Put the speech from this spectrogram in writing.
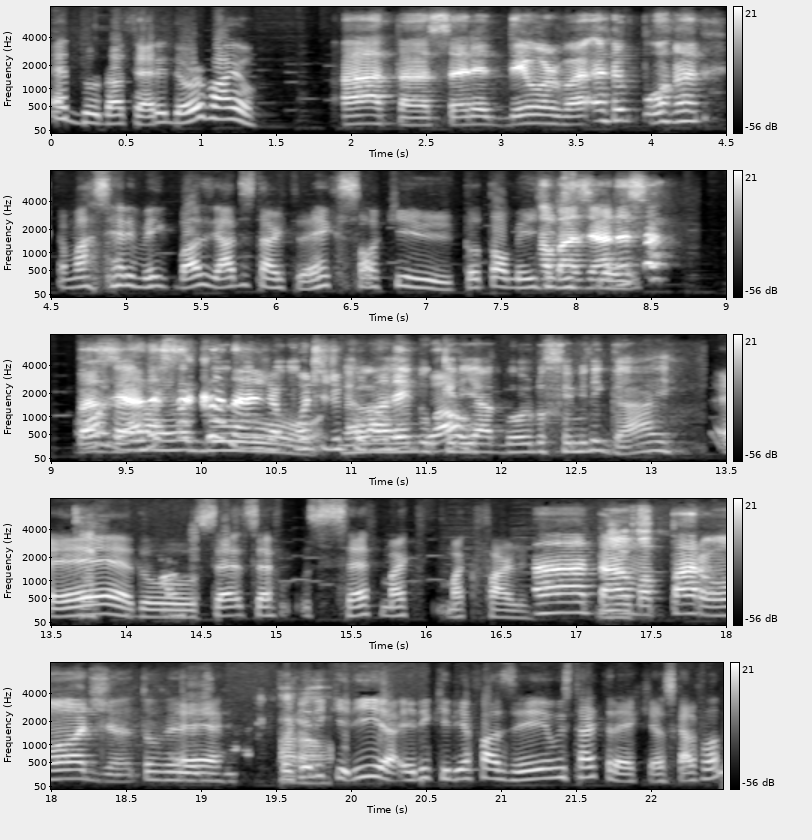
É do, da série The Orville. Ah, tá. A série é The Orville. Porra, É uma série meio baseada em Star Trek, só que totalmente. a baseada é disposta- sa... Baseada é sacanagem. do- A ponte de ela comando é é do igual. criador do Family Guy. É, do Seth, Seth, Seth Mac- MacFarlane. Ah, tá. Isso. Uma paródia. Tô vendo. É, porque ele queria, ele queria fazer um Star Trek. Aí os caras falaram,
